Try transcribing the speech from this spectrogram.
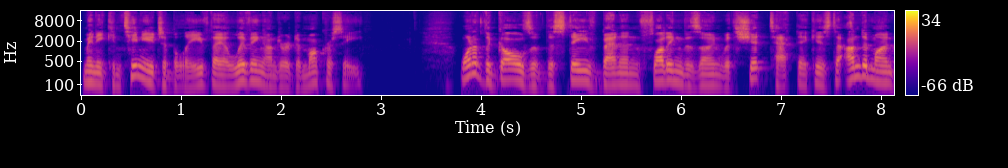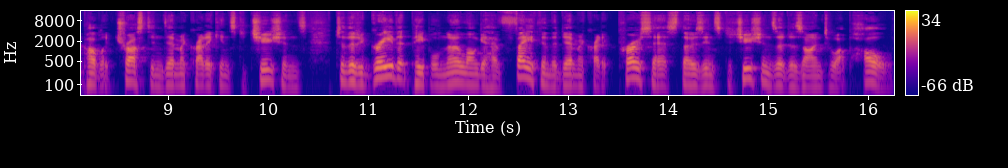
Many continue to believe they are living under a democracy. One of the goals of the Steve Bannon flooding the zone with shit tactic is to undermine public trust in democratic institutions to the degree that people no longer have faith in the democratic process those institutions are designed to uphold.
